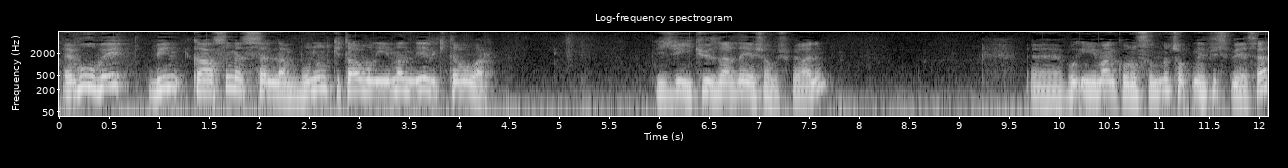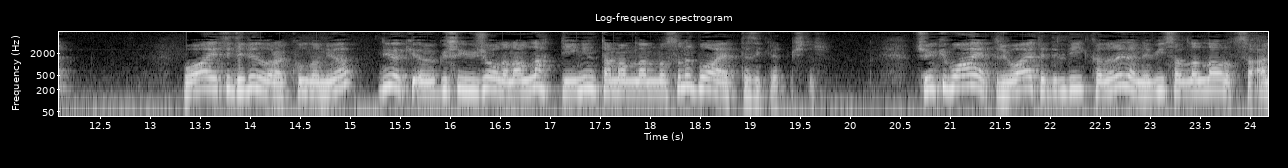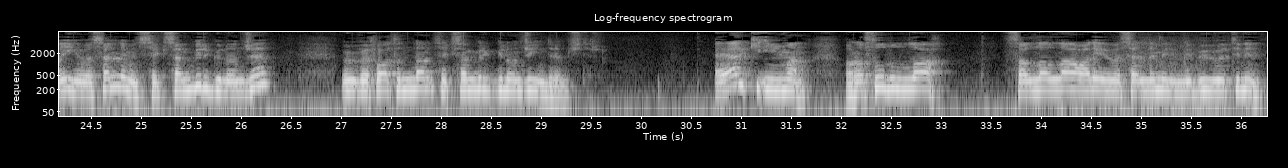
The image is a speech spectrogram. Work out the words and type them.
Ebu Ubeyd bin Kasım Es-Sellem bunun Kitab-ül İman diye bir kitabı var. Hicri 200'lerde yaşamış bir alim. Ee, bu iman konusunda çok nefis bir eser. Bu ayeti delil olarak kullanıyor. Diyor ki övgüsü yüce olan Allah dinin tamamlanmasını bu ayette zikretmiştir. Çünkü bu ayet rivayet edildiği kadarıyla Nebi sallallahu aleyhi ve sellemin 81 gün önce vefatından 81 gün önce indirilmiştir. Eğer ki iman Resulullah sallallahu aleyhi ve sellemin nübüvvetinin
